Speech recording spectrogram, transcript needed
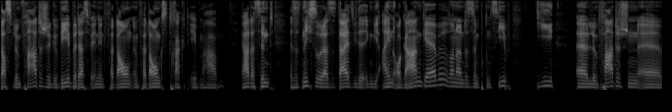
das lymphatische Gewebe, das wir in den Verdauung, im Verdauungstrakt eben haben. Ja, das sind, es ist nicht so, dass es da jetzt wieder irgendwie ein Organ gäbe, sondern das ist im Prinzip die äh, lymphatischen, äh,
